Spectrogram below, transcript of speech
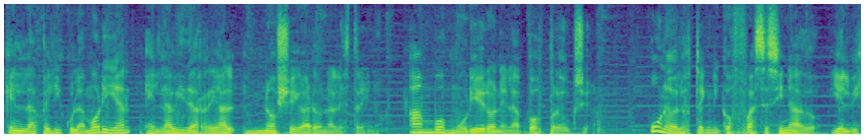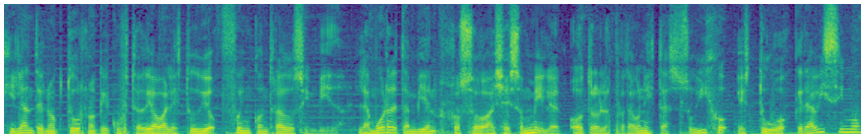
que en la película morían, en la vida real no llegaron al estreno. Ambos murieron en la postproducción. Uno de los técnicos fue asesinado y el vigilante nocturno que custodiaba el estudio fue encontrado sin vida. La muerte también rozó a Jason Miller, otro de los protagonistas. Su hijo estuvo gravísimo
